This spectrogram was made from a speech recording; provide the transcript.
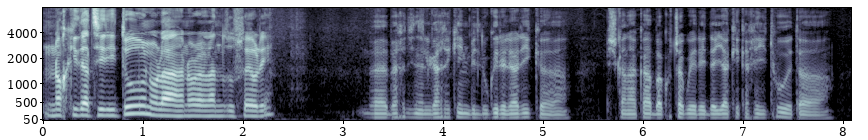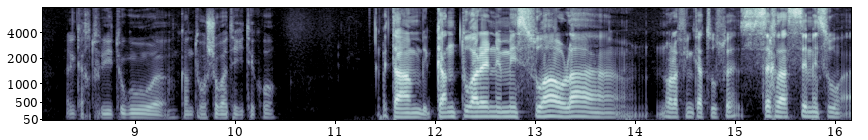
nork idatzi ditu, nola, nola landu duzu hori? Be, berdin elgarrekin bildu girelarik, uh, piskanaka bakotsak bere ideiak ekarri ditu eta elkartu ditugu uh, kantu oso bat egiteko. Eta kantuaren emezua, hola, nola finkatu zuen? Zer da, ze mezua?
